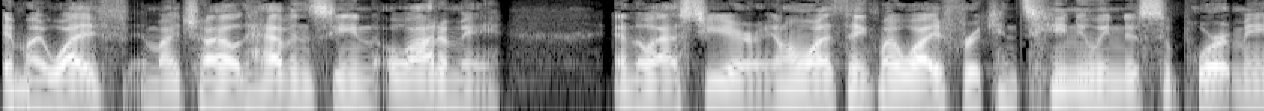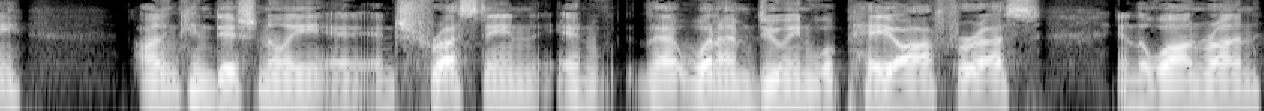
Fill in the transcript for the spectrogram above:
And my wife and my child haven't seen a lot of me in the last year. And I want to thank my wife for continuing to support me unconditionally and, and trusting in that what I'm doing will pay off for us in the long run.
